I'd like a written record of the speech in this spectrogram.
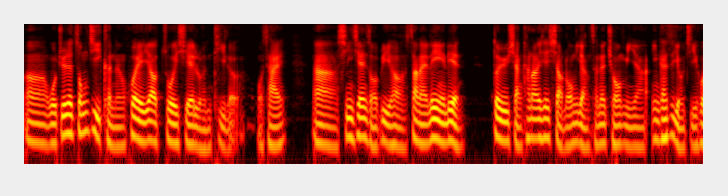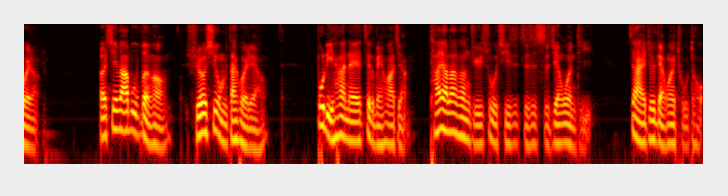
嗯，我觉得中继可能会要做一些轮替了，我猜。那新鲜手臂哈上来练一练，对于想看到一些小龙养成的球迷啊，应该是有机会了。而先发部分哈，徐若曦我们待会聊。布里汉呢，这个没话讲，他要拉上局数其实只是时间问题。再来就两位土头。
